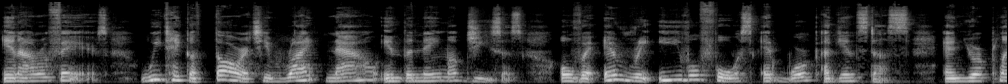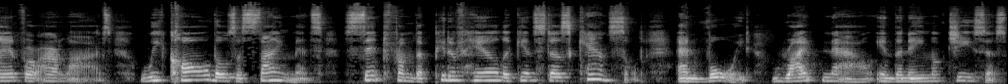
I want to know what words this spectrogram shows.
in our affairs. We take authority right now in the name of Jesus over every evil force at work against us and your plan for our lives. We call those assignments sent from the pit of hell against us canceled and void right now in the name of Jesus.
